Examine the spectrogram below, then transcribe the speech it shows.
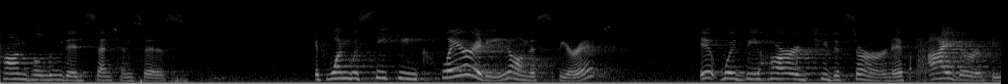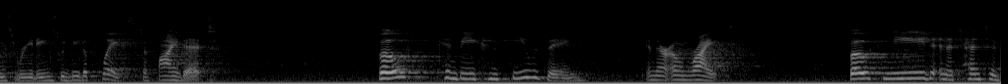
convoluted sentences. If one was seeking clarity on the Spirit, it would be hard to discern if either of these readings would be the place to find it. Both can be confusing in their own right. Both need an attentive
